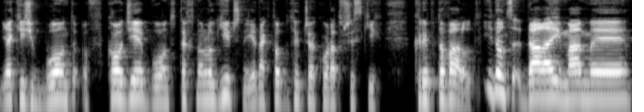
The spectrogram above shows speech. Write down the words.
jakiś błąd w kodzie, błąd technologiczny, jednak to dotyczy akurat wszystkich kryptowalut. Idąc dalej, mamy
